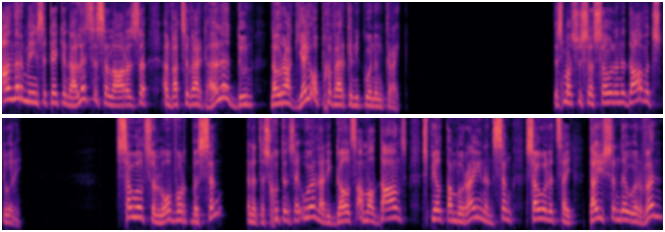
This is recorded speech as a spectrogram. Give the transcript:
ander mense kyk en hulle se salarisse en wat se werk hulle doen, nou raak jy opgewerk in die koninkryk. Dis maar soos 'n Saul en 'n Dawid storie. Saul se lof word besing en dit is goed in sy oë dat die girls almal dans, speel tamboerijn en sing. Saul het sy duisende oorwin.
